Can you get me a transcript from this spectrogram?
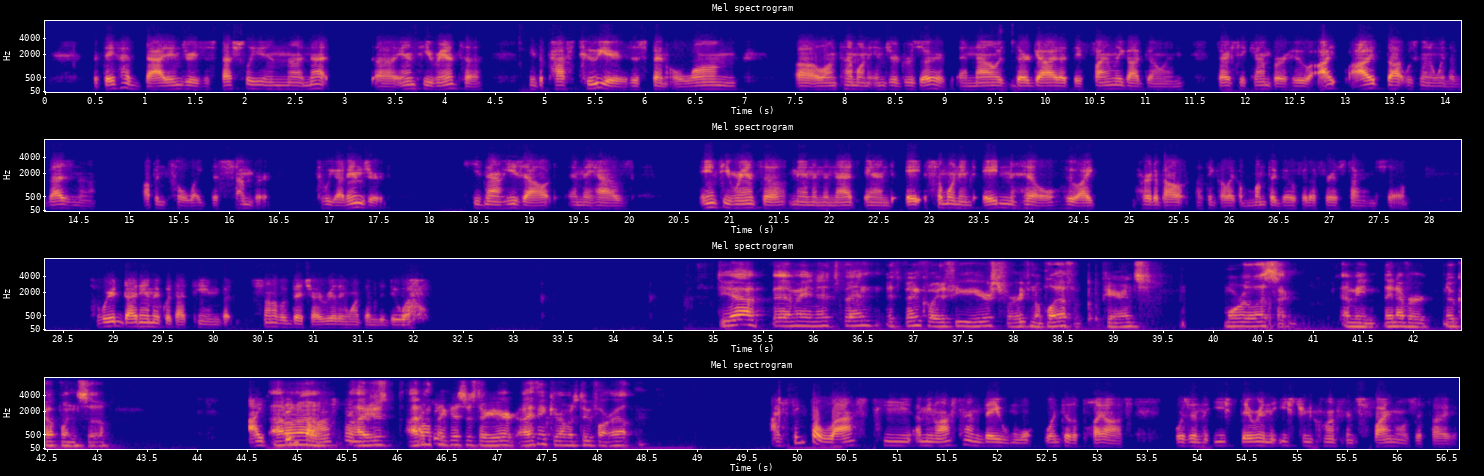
but they've had bad injuries, especially in uh, net. Uh, Antti Raanta, I think the past two years has spent a long uh, a long time on injured reserve, and now their guy that they finally got going, Darcy Kuemper, who I I thought was going to win the Vezina up until like December, until he got injured. He now he's out, and they have Antti Raanta, man in the net, and a, someone named Adin Hill, who I heard about I think like a month ago for the first time. So it's a weird dynamic with that team, but son of a bitch, I really want them to do well. Yeah, I mean it's been it's been quite a few years for even a playoff appearance, more or less. I, I mean they never no cup wins, so I, I don't know. I just I don't I think, think, this is their year. I think you're almost too far out. I think the last team, I mean, last time they w- went to the playoffs was in the East. They were in the Eastern Conference Finals, if I,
